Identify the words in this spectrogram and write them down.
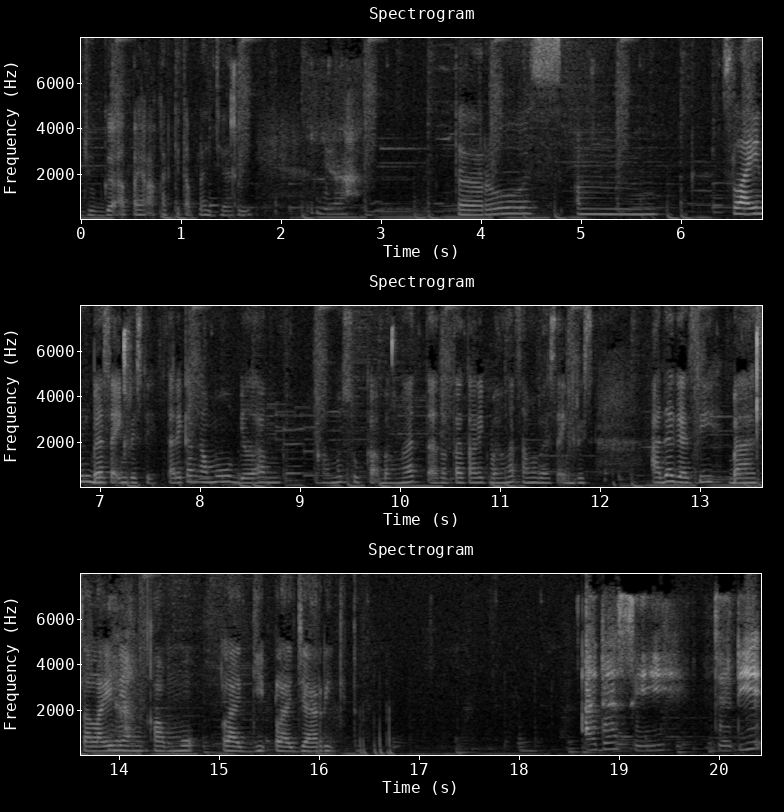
juga apa yang akan kita pelajari. Iya Terus em, selain bahasa Inggris deh, tadi kan kamu bilang kamu suka banget atau tertarik banget sama bahasa Inggris. Ada gak sih bahasa lain Iya. yang kamu lagi pelajari gitu? ada sih jadi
